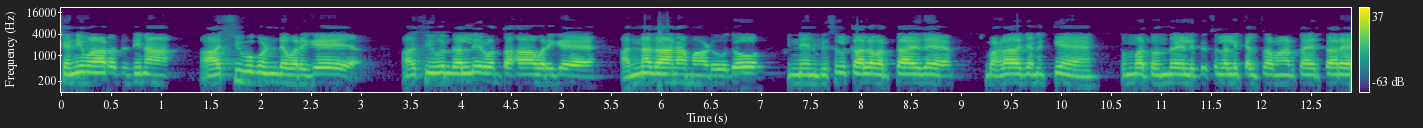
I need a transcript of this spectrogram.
ಶನಿವಾರದ ದಿನ ಹಸಿವುಗೊಂಡವರಿಗೆ ಹಸಿವಿನಲ್ಲಿರುವಂತಹ ಅವರಿಗೆ ಅನ್ನದಾನ ಮಾಡುವುದು. ಇನ್ನೇನು ಬಿಸಿಲು ಕಾಲ ಬರ್ತಾ ಇದೆ. ಬಹಳ ಜನಕ್ಕೆ ತುಂಬಾ ತೊಂದರೆಯಲ್ಲಿ ಬಿಸಿಲಲ್ಲಿ ಕೆಲಸ ಮಾಡ್ತಾ ಇರ್ತಾರೆ.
